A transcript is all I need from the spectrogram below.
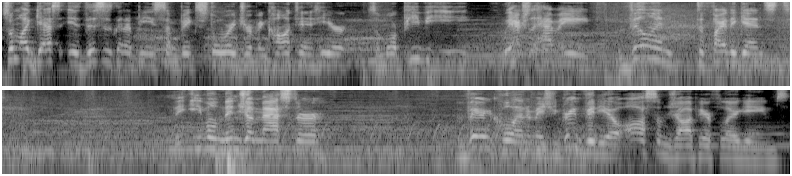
So my guess is this is going to be some big story-driven content here, some more PvE. We actually have a villain to fight against. The evil ninja master. Very cool animation, great video, awesome job here, Flare Games.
